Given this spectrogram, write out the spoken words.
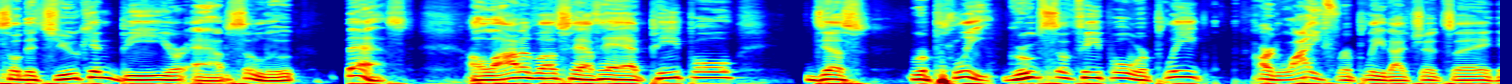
so that you can be your absolute best. A lot of us have had people just replete, groups of people replete, our life replete, I should say,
